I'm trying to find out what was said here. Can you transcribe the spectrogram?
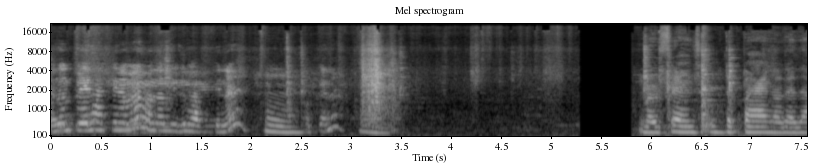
ಒಂದೊಂದು ಪ್ಲೇನ್ ಹಾಕ್ತೀನಮ್ಮ ಒಂದೊಂದು ಇದು ಹಾಕ್ತೀನ? ಹ್ಮ್. ಓಕೆನಾ ನೋಡಿ ಫ್ರೆಂಡ್ಸ್ ಉದ್ದಪ್ಪ ಹೆಂಗಾಗದ?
